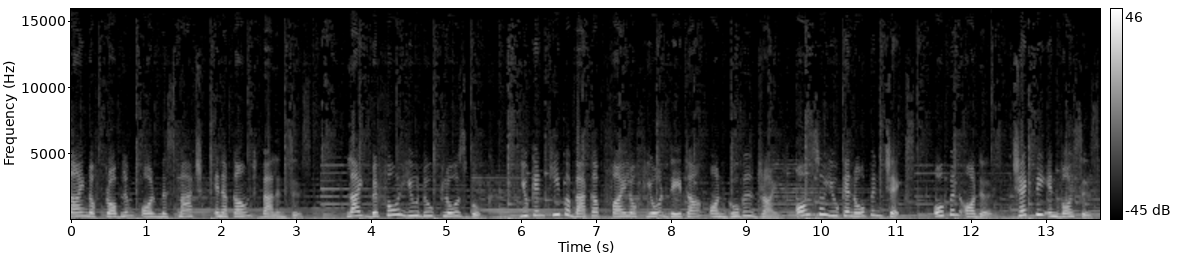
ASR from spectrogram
kind of problem or mismatch in account balances. Like before you do close book, you can keep a backup file of your data on Google Drive. Also you can open checks, open orders, check the invoices,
